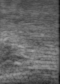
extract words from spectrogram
We are.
